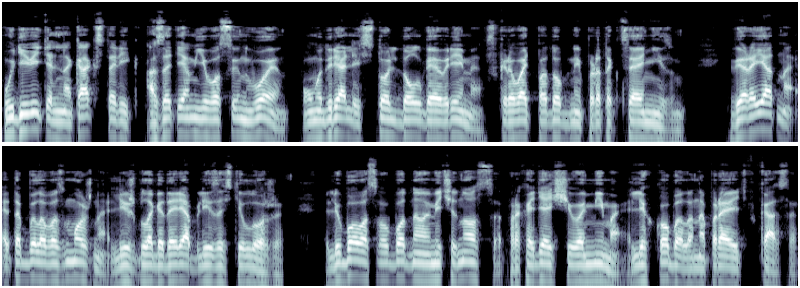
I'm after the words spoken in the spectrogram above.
Удивительно, как старик, а затем его сын-воин, умудрялись столь долгое время скрывать подобный протекционизм. Вероятно, это было возможно лишь благодаря близости ложи. Любого свободного меченосца, проходящего мимо, легко было направить в Кассар.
